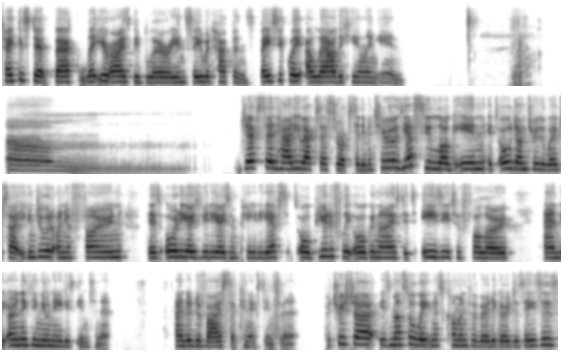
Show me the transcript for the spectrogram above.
Take a step back. Let your eyes be blurry and see what happens. Basically, allow the healing in. Um, Jeff said, How do you access the Rocksteady materials? Yes, you log in. It's all done through the website. You can do it on your phone. There's audios, videos, and PDFs. It's all beautifully organized. It's easy to follow. And the only thing you'll need is internet and a device that connects to internet. Patricia, is muscle weakness common for vertigo diseases?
